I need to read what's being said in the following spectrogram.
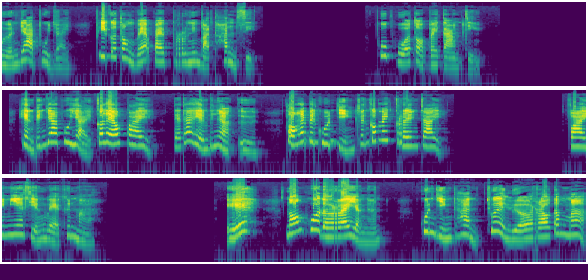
มือนญาติผู้ใหญ่ พี่ก็ต้องแวะไปปรนนิบัติท่านสิ ผู้ผัวต่อไปตามจริง เห็นเป็นญาติผู้ใหญ่ก็แล้วไป แต่ถ้าเห็นเป็นอย่างอื่น ต่อให้เป็นคุณหญิงฉันก็ไม่เกรงใจ ฝ่ายเมียเสียงแหวกขึ้นมา เอ๊ะ น้องพูดอะไรอย่างนั้น คุณหญิงท่านช่วยเหลือเราตั้งมาก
